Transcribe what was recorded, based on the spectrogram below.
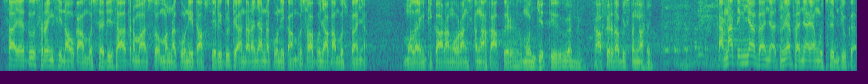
Saya itu sering sinau kamus, jadi saya termasuk menekuni tafsir itu di antaranya menekuni kamus. Saya punya kamus banyak, mulai yang dikarang orang setengah kafir, munjid itu kan kafir tapi setengah. Karena timnya banyak, timnya banyak yang muslim juga.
